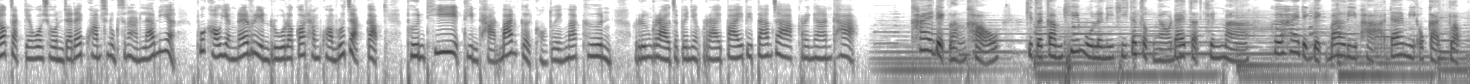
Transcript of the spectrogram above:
นอกจากเยาวชนจะได้ความสนุกสนานแล้วเนี่ย พวกเขายังได้เรียนรู้แล้วก็ทำความรู้จักกับพื้นที่ถิ่นฐานบ้านเกิดของตัวเองมากขึ้น เรื่องราวจะเป็นอย่างไรไปติดตามจากรายงานค่ะ ค่ายเด็กหลังเขา กิจกรรมที่มูลนิธิกระจกเงาได้จัดขึ้นมา เพื่อให้เด็กๆ บ้านลีผาได้มีโอกาสกลับไป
